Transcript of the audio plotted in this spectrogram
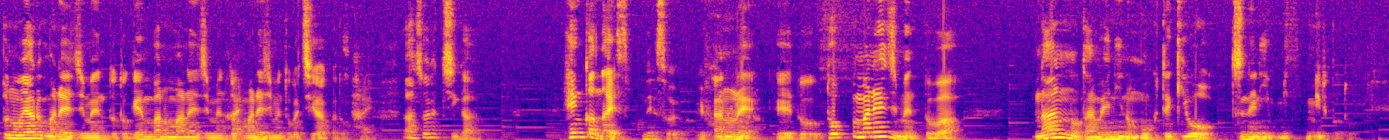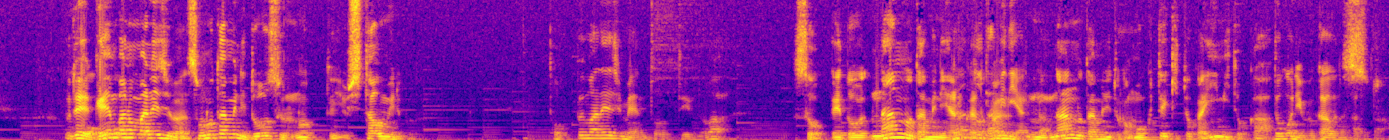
プのやるマネジメントと現場のマネジメント、はい。マネジメントが違うかどうか。はい。あそれは違う変換ないですもんねそういうあのね、えっとトップマネジメントは何のためにの目的を常に見見ること。で現場のマネージはそのためにどうするのっていう下を見ること。トップマネジメントっていうのは？そう、えっ、と、何のためにやるかとか、何のためにやるか。うん何のためにとか、目的とか意味とか、どこに向かうのかとか。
